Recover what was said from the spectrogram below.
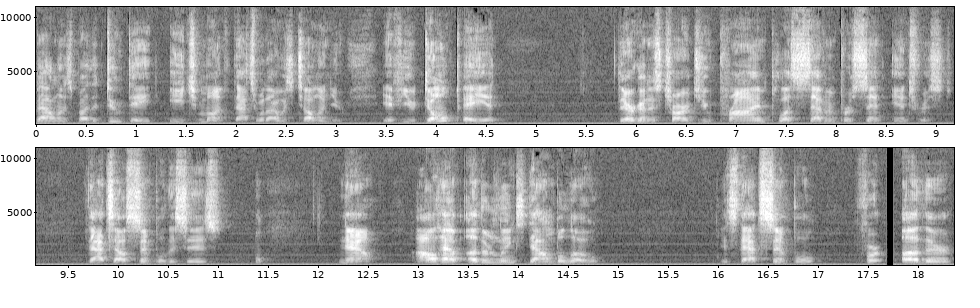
balance by the due date each month. That's what I was telling you. If you don't pay it, they're going to charge you prime plus 7% interest. That's how simple this is. Now, I'll have other links down below. It's that simple for other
